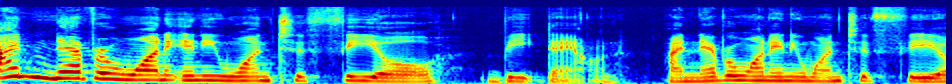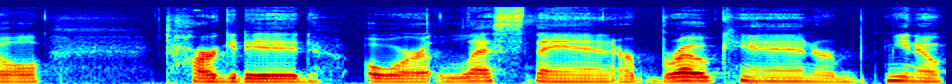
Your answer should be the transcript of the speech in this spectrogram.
I never want anyone to feel beat down. I never want anyone to feel targeted or less than or broken or, you know,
